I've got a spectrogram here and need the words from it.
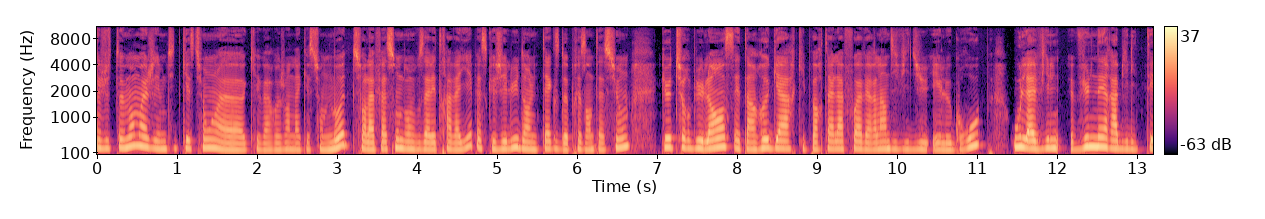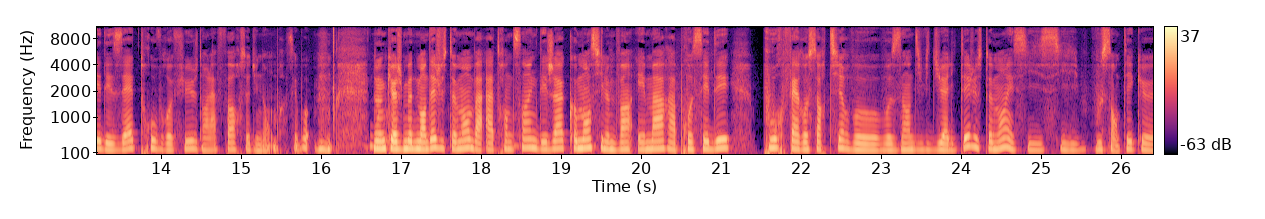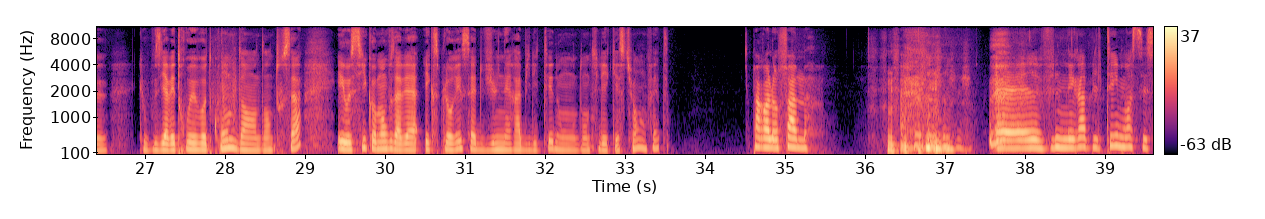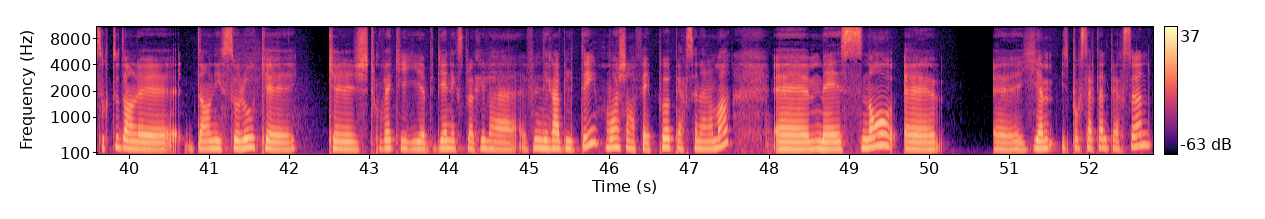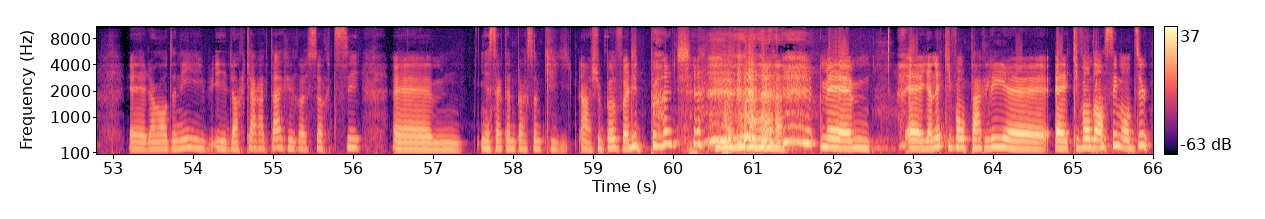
Justement, moi, j'ai une petite question euh, qui va rejoindre la question de Maud sur la façon dont vous avez travaillé, parce que j'ai lu dans le texte de présentation que Turbulence est un regard qui porte à la fois vers l'individu et le groupe, où la vulnérabilité des êtres trouve refuge dans la force du nombre. C'est beau. Donc, euh, je me demandais justement, bah, à 35 déjà, comment Sylvain Aymar a procédé pour faire ressortir vos, individualités, justement, et si vous sentez que que vous y avez trouvé votre compte dans, dans tout ça, et aussi comment vous avez exploré cette vulnérabilité dont, dont il est question en fait. Parole aux femmes. Euh, vulnérabilité, moi, c'est surtout dans, le, dans les solos que, que je trouvais qu'il a bien exploré la vulnérabilité. Moi, j'en fais pas personnellement. Euh, mais sinon, euh, euh, pour certaines personnes, euh, à un moment donné, leur caractère est ressorti. Euh, il y a certaines personnes qui... Ah, je ne veux pas voler de punch. mais il y en a qui vont parler, qui vont danser, mon Dieu.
